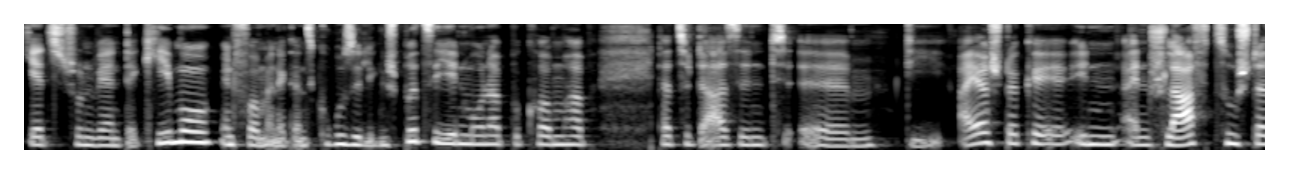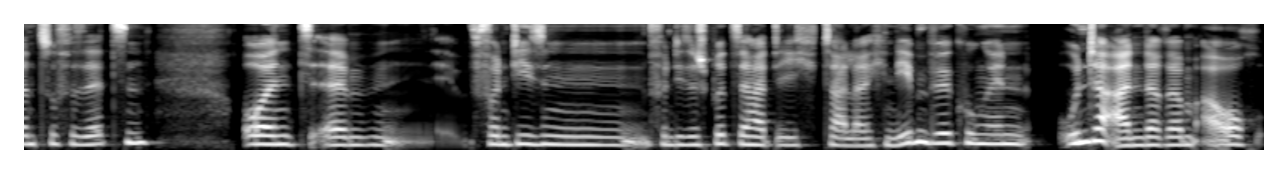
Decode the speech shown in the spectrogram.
jetzt schon während der Chemo in Form einer ganz gruseligen Spritze jeden Monat bekommen habe, dazu da sind, ähm, die Eierstöcke in einen Schlafzustand zu versetzen. Und ähm, von, diesen, von dieser Spritze hatte ich zahlreiche Nebenwirkungen. Unter anderem auch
